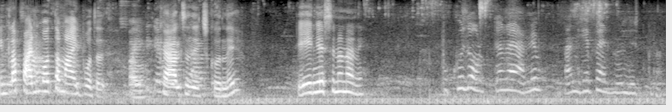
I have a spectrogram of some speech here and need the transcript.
ఇంట్లో పని మొత్తం ఆగిపోతుంది. క్యాల్స్ తెచ్చుకుంది. ఏం చేస్తున్నా నాని? అని అందుకే పెన్నులు తీసుకున్నాను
